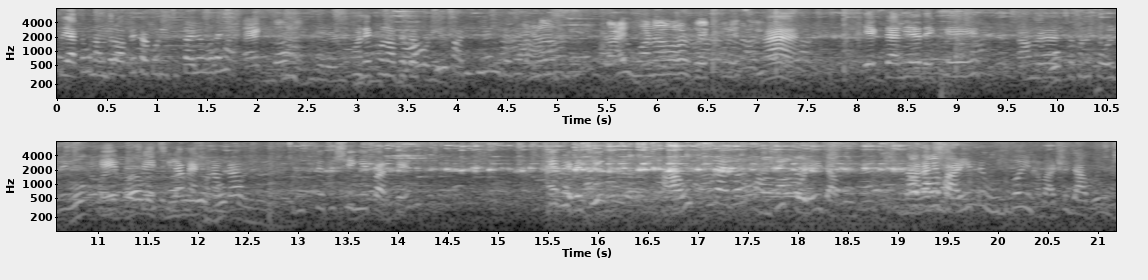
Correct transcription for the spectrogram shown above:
তুই এতক্ষণ আমাদের অপেক্ষা করিয়েছিস তাই না ভাই? একদম। অনেকক্ষণ অপেক্ষা করিয়েছিস। পানিশমেন্ট দেবে আমরা প্রায় ওয়ান আওয়ার ওয়েট করেছি। হ্যাঁ এক ডালিয়া দেখে আমরা ওখানে কোল্ড ড্রিঙ্কস খেয়ে বসেই ছিলাম এখন আমরা ঢুকতে হচ্ছে সিঙ্গি পার্কে কে ভেবেছি সাউথ পুরো একবার কমপ্লিট করেই যাব। তার আগে বাড়িতে না বাড়িতে যাবোই না।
